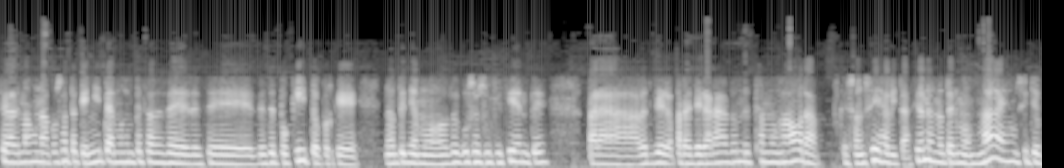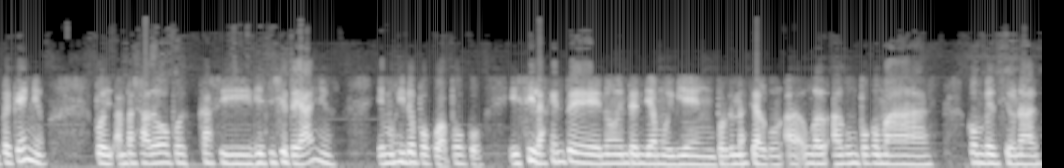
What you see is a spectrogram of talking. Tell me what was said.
ser además una cosa pequeñita, hemos empezado desde, desde, poquito porque no teníamos recursos suficientes para, para llegar a donde estamos ahora, que son seis habitaciones, no tenemos más, es un sitio pequeño pues han pasado pues casi 17 años. Hemos ido poco a poco. Y sí, la gente no entendía muy bien por qué no hacía algo, algo un poco más convencional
